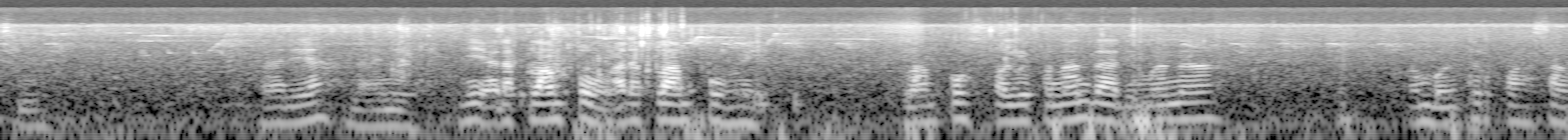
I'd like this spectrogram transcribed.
sini. Nah dia, nah ini, ini ada pelampung, ada pelampung nih. Pelampung sebagai penanda di mana ambau itu terpasang.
